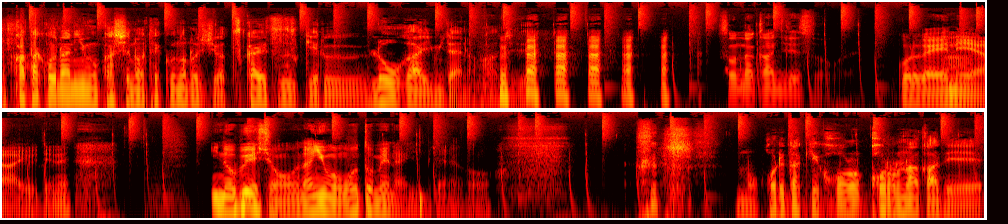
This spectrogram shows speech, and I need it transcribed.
うかたくなに昔のテクノロジーを使い続ける老害みたいな感じで。そんな感じですわここれがええねや言うてね。イノベーションを何も求めないみたいなこ もうこれだけコロコロナ禍で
